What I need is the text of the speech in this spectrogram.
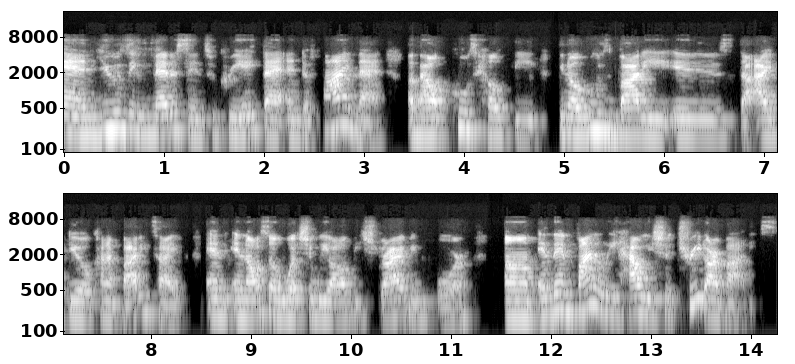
and using medicine to create that and define that about who's healthy, you know, whose body is the ideal kind of body type, and and also what should we all be striving for, um, and then finally how we should treat our bodies.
